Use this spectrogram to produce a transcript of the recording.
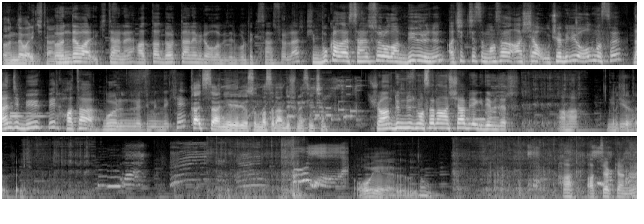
Önde var iki tane. Önde var iki tane. Hatta dört tane bile olabilir buradaki sensörler. Şimdi bu kadar sensör olan bir ürünün açıkçası masadan aşağı uçabiliyor olması bence büyük bir hata bu ürünün üretimindeki. Kaç saniye veriyorsun masadan düşmesi için? Şu an dümdüz masadan aşağı bile gidebilir. Aha. Gidiyor. Hareket, hareket. Oh yeah, duydun mu? Hah atacak kendini.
